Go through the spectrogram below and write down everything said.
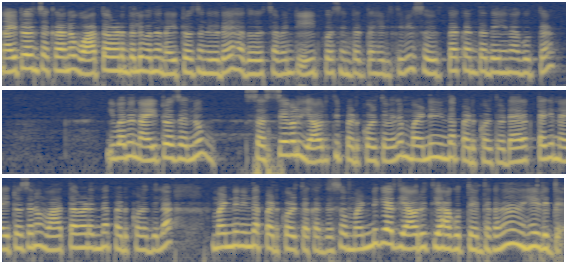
ನೈಟ್ರೋಜನ್ ಚಕ್ರ ಅಂದರೆ ವಾತಾವರಣದಲ್ಲಿ ಒಂದು ನೈಟ್ರೋಜನ್ ಇದೆ, ಅದು ಸೆವೆಂಟಿ ಏಯ್ಟ್ ಪರ್ಸೆಂಟ್ ಅಂತ ಹೇಳ್ತೀವಿ. ಸೊ ಇರ್ತಕ್ಕಂಥದ್ದು ಏನಾಗುತ್ತೆ? ಈ ಒಂದು ನೈಟ್ರೋಜನ್ನು ಸಸ್ಯಗಳು ಯಾವ ರೀತಿ ಪಡ್ಕೊಳ್ತೇವೆ ಅಂದರೆ ಮಣ್ಣಿನಿಂದ ಪಡ್ಕೊಳ್ತೇವೆ. ಡೈರೆಕ್ಟಾಗಿ ನೈಟ್ರೋಜನ್ ವಾತಾವರಣದಿಂದ ಪಡ್ಕೊಳ್ಳೋದಿಲ್ಲ, ಮಣ್ಣಿನಿಂದ ಪಡ್ಕೊಳ್ತಕ್ಕಂಥ ಸೊ ಮಣ್ಣಿಗೆ ಅದು ಯಾವ ರೀತಿ ಆಗುತ್ತೆ ಅಂತಕ್ಕಂಥ ನಾನು ಹೇಳಿದ್ದೆ.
